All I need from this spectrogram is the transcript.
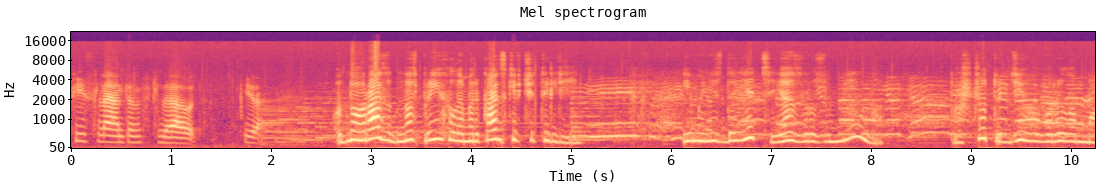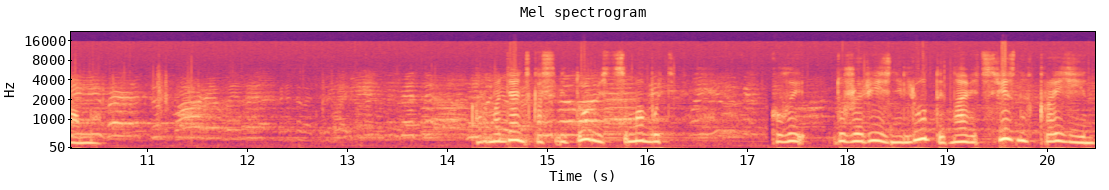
peace lantern float. Ira. Одного разу до нас приїхали американські вчителі. І мені здається, я зрозуміла, про що тоді говорила мама. Громадянська свідомість це, мабуть, коли дуже різні люди, навіть з різних країн,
